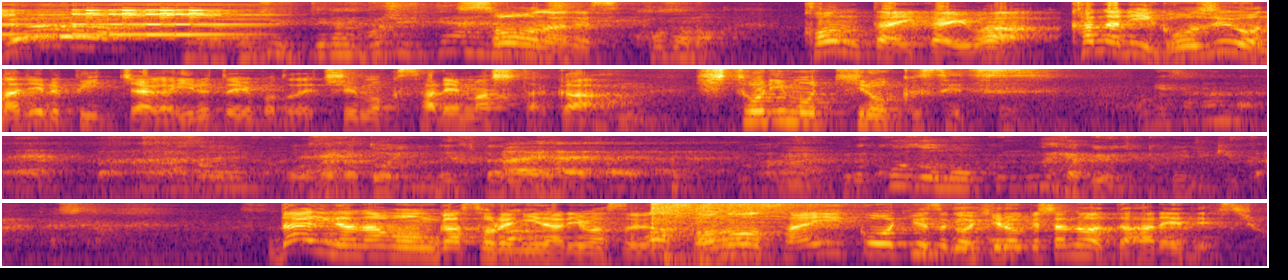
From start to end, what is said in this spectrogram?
そうだ50いってないんだ。50いってないんだ。そうなんです。小園今大会はかなり50を投げるピッチャーがいるということで注目されましたがうん。一人も記録せず。大げさなんだね。やっぱあの大阪桐蔭のね2人はいはいはいはいで小園君が149うん49か。確か。第7問がそれになります。あその最高球速を記録したのは誰でしょう？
